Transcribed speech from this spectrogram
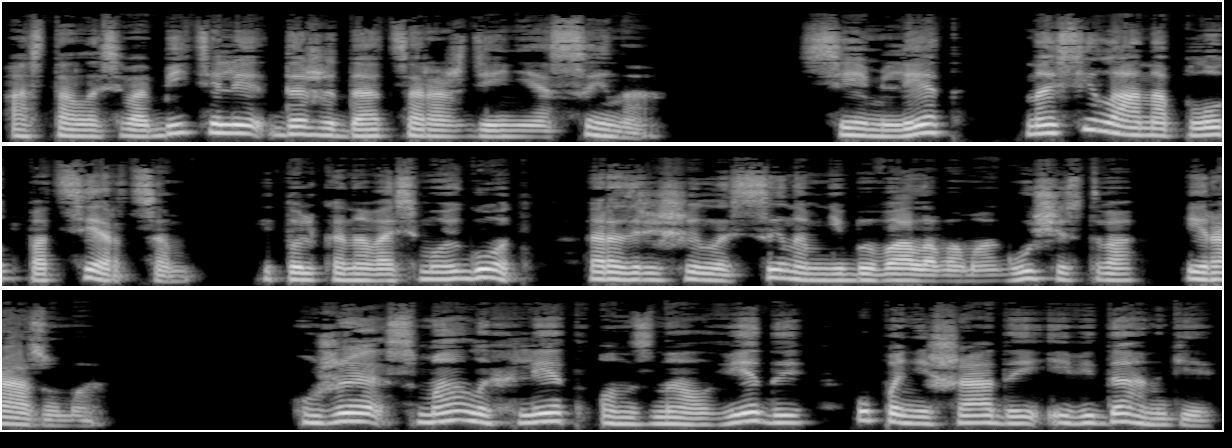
осталась в обители дожидаться рождения сына. Семь лет носила она плод под сердцем, и только на восьмой год разрешилась сыном небывалого могущества и разума. Уже с малых лет он знал Веды, Упанишады и Виданги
